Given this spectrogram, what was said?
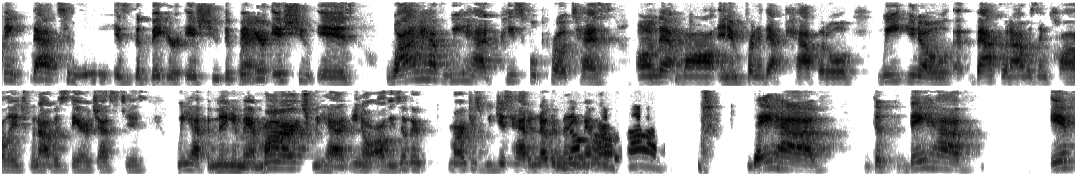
think that to me is the bigger issue. The bigger Right. issue is why have we had peaceful protests on that mall and in front of that Capitol? We, you know, back when I was in college, when I was there, Justice, we had the Million Man March. We had, you know, all these other marches. We just had another Million Man March. They have the they have if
